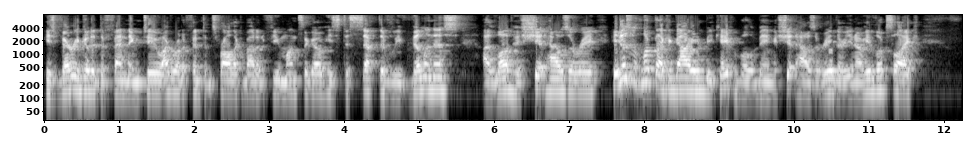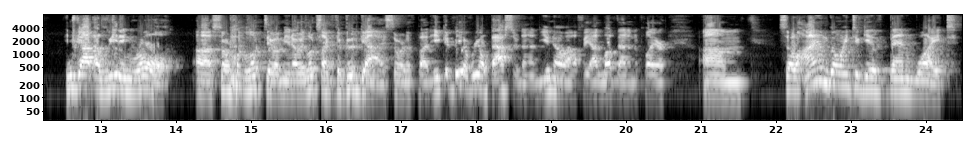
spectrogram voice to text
He's very good at defending too. I wrote a Finton's Frolic about it a few months ago. He's deceptively villainous. I love his shithousery. He doesn't look like a guy who'd be capable of being a shithouser either. You know, he looks like he's got a leading role uh, sort of look to him. You know, he looks like the good guy sort of, but he could be a real bastard. And you know, Alfie, I love that in a player. Um, so I am going to give Ben White.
